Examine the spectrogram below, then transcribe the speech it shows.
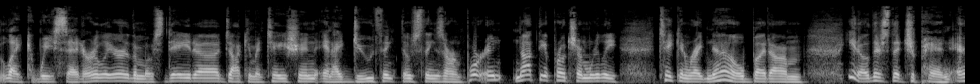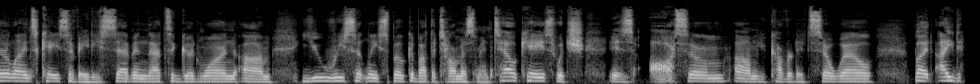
like we said earlier, the most data, documentation, and I do think those things are important. Not the approach I'm really taking right now, but um, you know, there's the Japan Airlines case of '87. That's a good one. Um, you recently spoke about the Thomas Mantell case, which is awesome. Um, you covered it so well. But I'd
